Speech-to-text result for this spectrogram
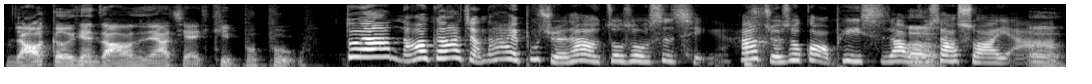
然后隔天早上人家起来 keep 噗噗，啊，然后跟他讲，他还不觉得他有做错事情，他就觉得说关我屁事啊，我就是要刷牙，嗯，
